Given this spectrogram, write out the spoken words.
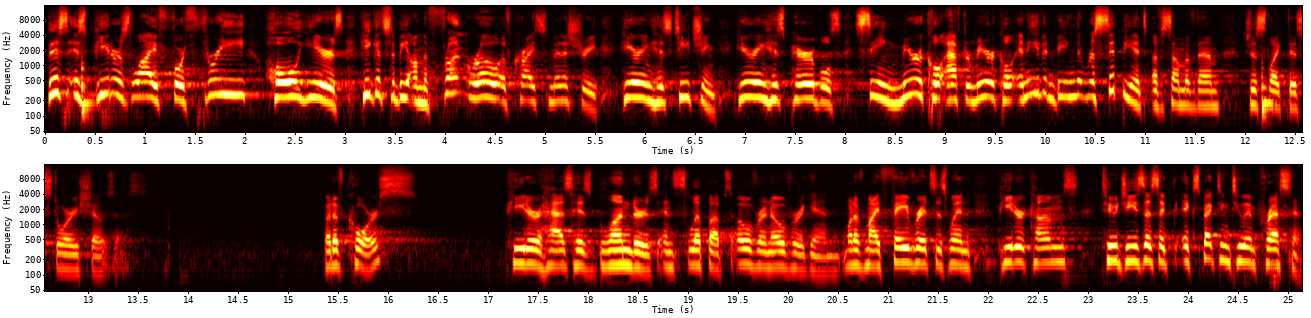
This is Peter's life for three whole years. He gets to be on the front row of Christ's ministry, hearing his teaching, hearing his parables, seeing miracle after miracle, and even being the recipient of some of them, just like this story shows us. But of course, Peter has his blunders and slip ups over and over again. One of my favorites is when Peter comes to Jesus expecting to impress him.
